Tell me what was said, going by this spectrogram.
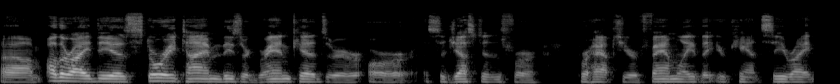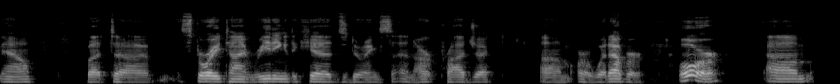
Um, other ideas, story time, these are grandkids or, or suggestions for perhaps your family that you can't see right now. But uh, story time, reading to kids, doing an art project um, or whatever. Or um,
